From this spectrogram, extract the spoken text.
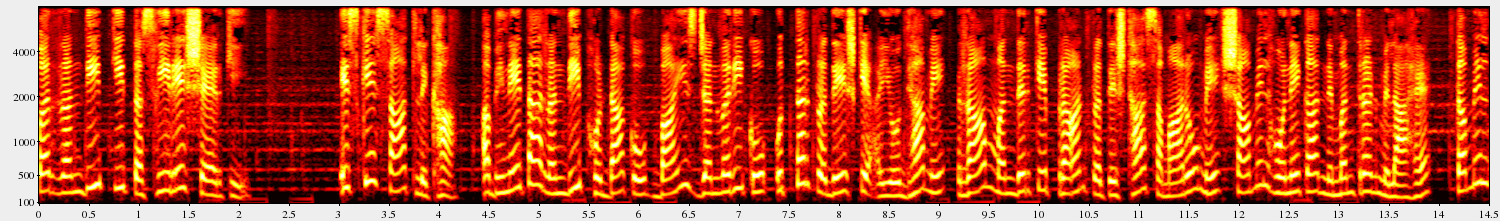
पर रणदीप की तस्वीरें शेयर की। इसके साथ लिखा अभिनेता रणदीप हुड्डा को 22 जनवरी को उत्तर प्रदेश के अयोध्या में राम मंदिर के प्राण प्रतिष्ठा समारोह में शामिल होने का निमंत्रण मिला है। तमिल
